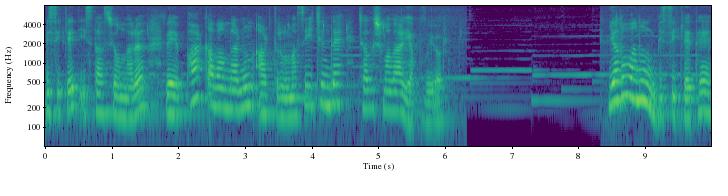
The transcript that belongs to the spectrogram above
bisiklet istasyonları ve park alanlarının arttırılması için de çalışmalar yapılıyor. Yalova'nın bisiklete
